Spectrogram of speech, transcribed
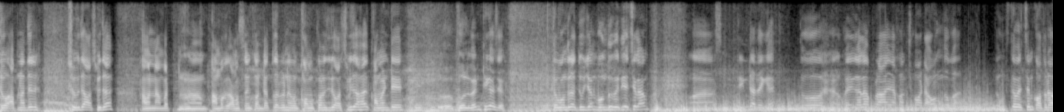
তো আপনাদের সুবিধা অসুবিধা। আমার নাম্বার আমাকে, আমার সঙ্গে কন্ট্যাক্ট করবেন এবং কোনো যদি অসুবিধা হয় কমেন্টে বলবেন, ঠিক আছে? তো বন্ধুরা, দুজন বন্ধু বেরিয়েছিলাম তিনটা থেকে। তো হয়ে গেল প্রায় এখন ছটা অন্ধকার। তো বুঝতে পারছেন কতটা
